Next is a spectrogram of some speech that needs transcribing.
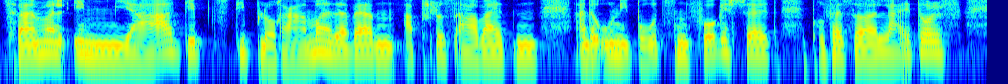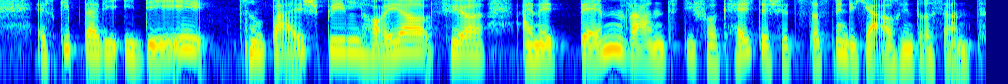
Zweimal im Jahr gibt es Diplorama, da werden Abschlussarbeiten an der Uni Bozen vorgestellt. Professor Leidolf, es gibt da die Idee, zum Beispiel heuer für eine Dämmwand, die vor Kälte schützt. Das finde ich ja auch interessant.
